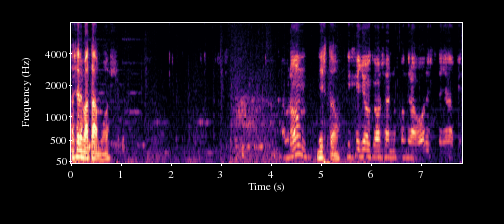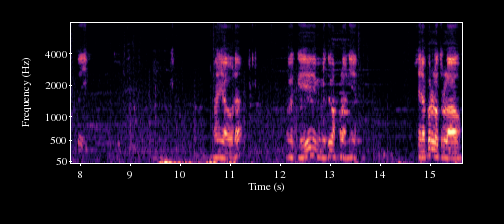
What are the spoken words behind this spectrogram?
A ese le matamos. Cabrón. Listo. Dije yo que vamos a vernos con dragones, que tenía la pista y... Vale, ¿y ahora? Porque aquí me meto bajo la nieve. Será por el otro lado.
